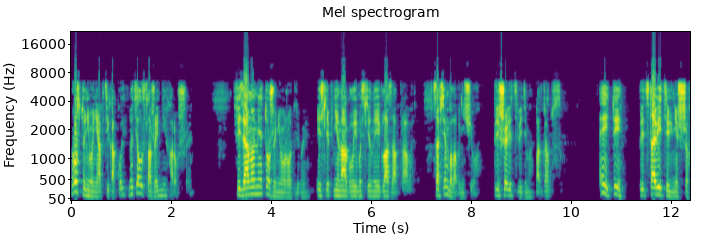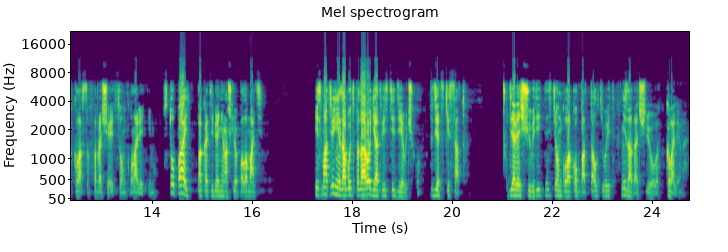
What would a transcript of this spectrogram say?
Рост у него не акти какой, но телосложение хорошее. Физиономия тоже не уродливая, если б не наглые мысленные глаза правы. Совсем была бы ничего. Пришелец, видимо, под градусом. «Эй, ты, представитель низших классов!» – обращается он к малолетнему. «Ступай, пока тебя не нашлепала мать. И смотри, не забудь по дороге отвезти девочку в детский сад». Для вящей убедительности он кулаком подталкивает незадачливого кавалера.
